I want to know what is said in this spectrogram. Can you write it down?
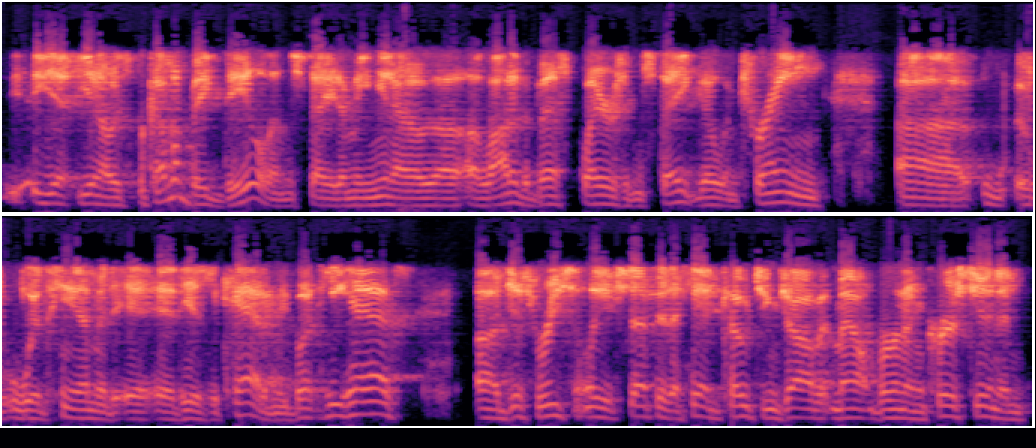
you, you, know, it's become a big deal in the state. I mean, you know, a, a lot of the best players in the state go and train uh, with him at, at, his academy. But he has uh, just recently accepted a head coaching job at Mount Vernon Christian, and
